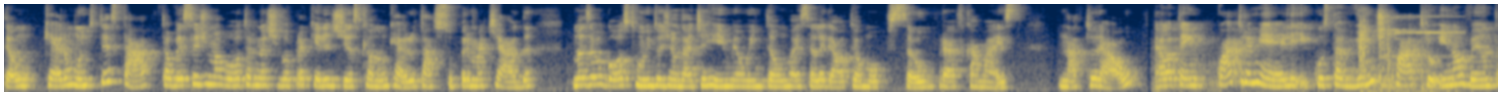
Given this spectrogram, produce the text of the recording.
Então, quero muito testar. Talvez seja uma boa alternativa para aqueles dias que eu não quero estar tá super maquiada. Mas eu gosto muito de andar de rímel, então vai ser legal ter uma opção para ficar mais natural. Ela tem 4ml e custa R$24,90,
